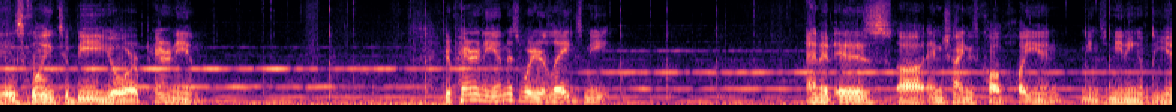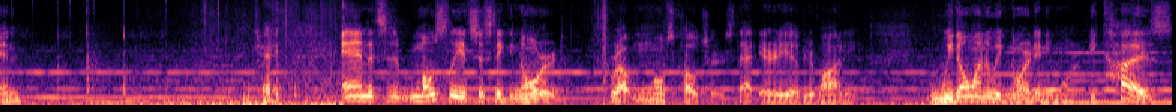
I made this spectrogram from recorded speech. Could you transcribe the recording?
is going to be your perineum. Your perineum is where your legs meet, and it is uh, in Chinese called Huiyin, means meeting of the yin. Okay, and it's mostly it's just ignored throughout most cultures that area of your body. We don't want to ignore it anymore because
